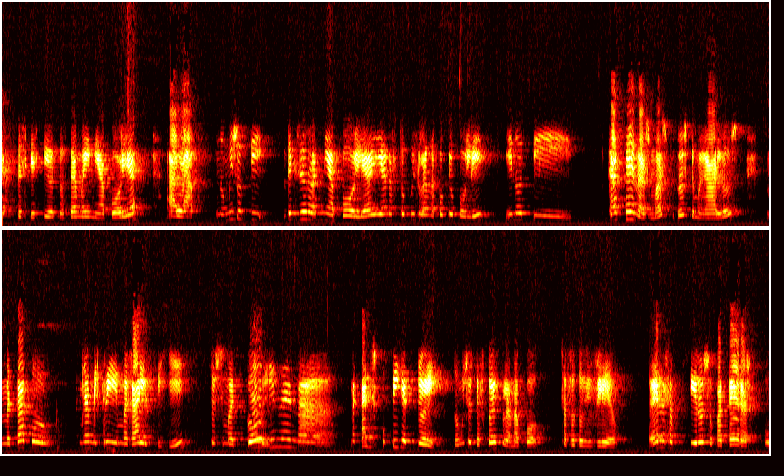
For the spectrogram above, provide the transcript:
έχετε σκεφτεί ότι το θέμα είναι η απώλεια, αλλά νομίζω ότι δεν ξέρω αν είναι η απώλεια ή αν αυτό που ήθελα να πω πιο πολύ είναι ότι κάθε ένας μας, μικρός και μεγάλος, μετά από μια μικρή ή μεγάλη πηγή, το σημαντικό είναι να, να κάνεις σκουπί για τη ζωή. Νομίζω ότι αυτό ήθελα να πω σε αυτό το βιβλίο. Ένας από τους ο πατέρας που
